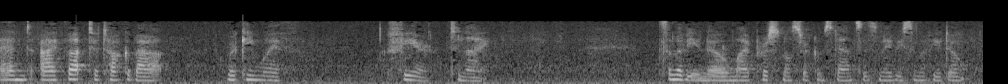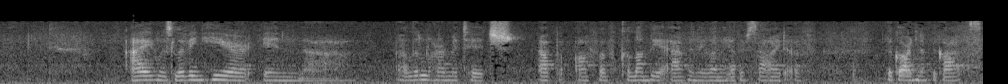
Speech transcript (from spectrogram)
And I thought to talk about working with fear tonight. Some of you know my personal circumstances, maybe some of you don't. I was living here in uh, a little hermitage up off of Columbia Avenue on the other side of the Garden of the Gods.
